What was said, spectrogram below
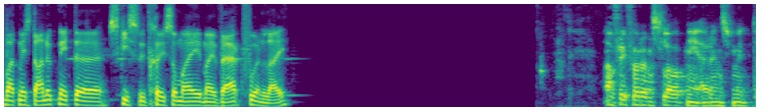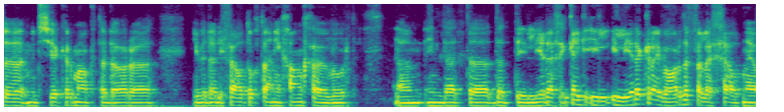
wat mens dan ook net uh skus het so my my werkfoon lê. Afriforum slaap nie. Erns moet uh, moet seker maak dat daar uh, jy weet dat die veldtogte aan die gang gehou word. Ehm um, en dat uh, dat die lede kyk die, die lede kry waarde vir hulle geld nou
